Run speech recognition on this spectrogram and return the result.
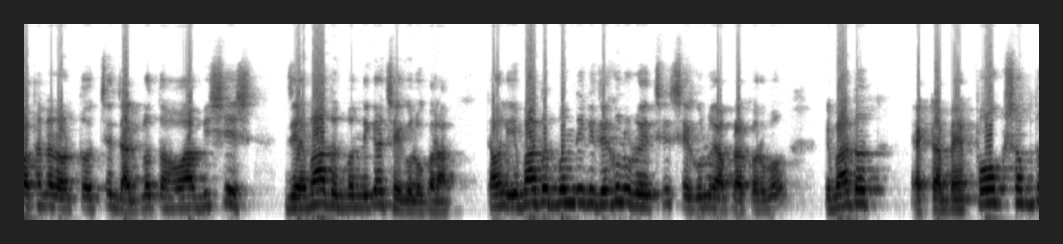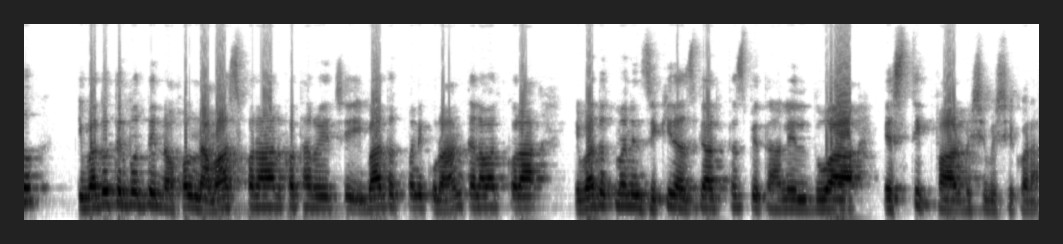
কথাটার অর্থ হচ্ছে জাগ্রত হওয়া বিশেষ যে ইবাদত বন্দিকা সেগুলো করা। তাহলে ইবাদত বন্দিকে যেগুলো রয়েছে সেগুলো আমরা করব। ইবাদত একটা ব্যাপক শব্দ। ইবাদতের মধ্যে নফল নামাজ পড়ার কথা রয়েছে। ইবাদত মানে কোরআন তেলাওয়াত করা। ইবাদত মানে জিকির আজগার তসবি তাহলিল, দোয়া, ইস্তিগফার বেশি বেশি করা।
